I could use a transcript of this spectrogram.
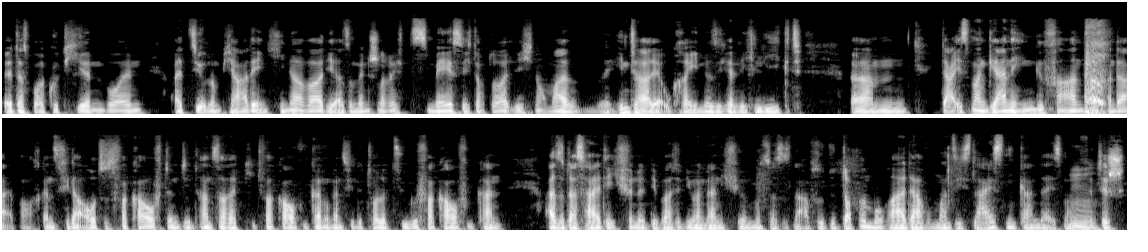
äh, das boykottieren wollen als die Olympiade in China war, die also menschenrechtsmäßig doch deutlich nochmal hinter der Ukraine sicherlich liegt. Ähm, da ist man gerne hingefahren, weil man da einfach auch ganz viele Autos verkauft und den Transfer Rapid verkaufen kann und ganz viele tolle Züge verkaufen kann. Also das halte ich für eine Debatte, die man gar nicht führen muss. Das ist eine absolute Doppelmoral. Da, wo man sich's leisten kann, da ist man mhm. kritisch.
